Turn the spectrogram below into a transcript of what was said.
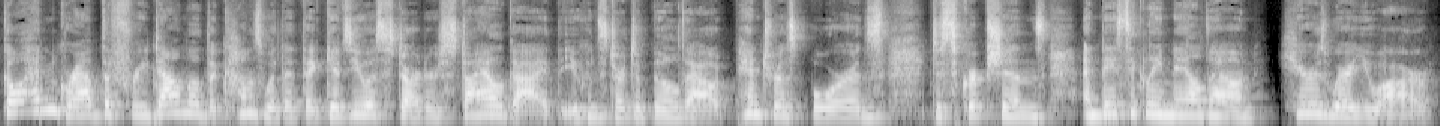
go ahead and grab the free download that comes with it that gives you a starter style guide that you can start to build out Pinterest boards, descriptions, and basically nail down here's where you are,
